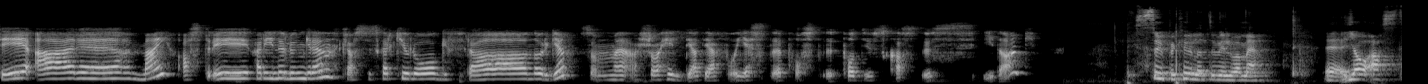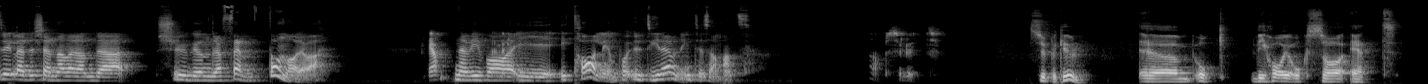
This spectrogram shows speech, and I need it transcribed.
Det er eh, meg, Astrid Karine Lundgren, klassisk arkeolog fra Norge, som er så heldig at jeg får gjeste Podius Castus i dag. Superkul at du ville være med. Jeg og Astrid lærte kjenne hverandre 2015 var det va? Ja. Når vi var i Italien på utgravning sammen. Absolutt. Superkul! Og och vi har jo også et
